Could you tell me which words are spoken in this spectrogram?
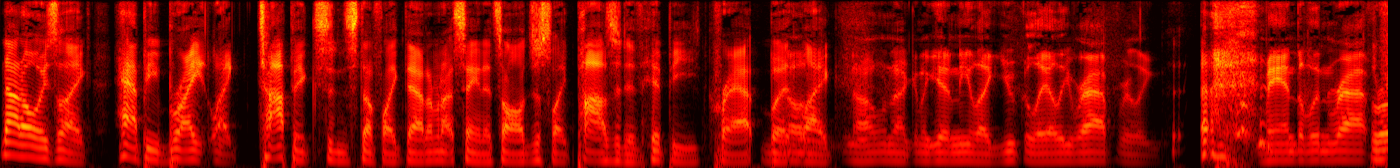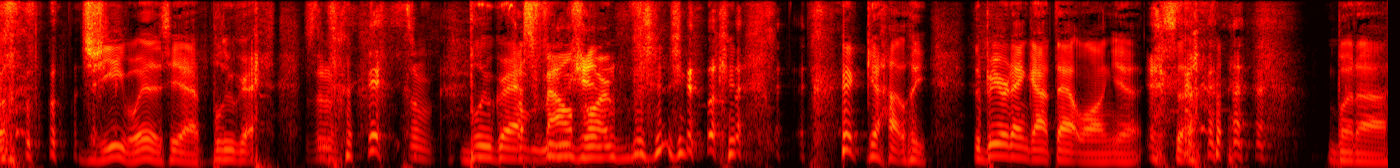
Not always like happy, bright like topics and stuff like that. I'm not saying it's all just like positive hippie crap, but No, like no, we're not gonna get any like ukulele rap or like mandolin rap. Gee whiz, yeah, bluegrass, some, some, bluegrass Some fusion. Golly, the beard ain't got that long yet. So, but uh,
